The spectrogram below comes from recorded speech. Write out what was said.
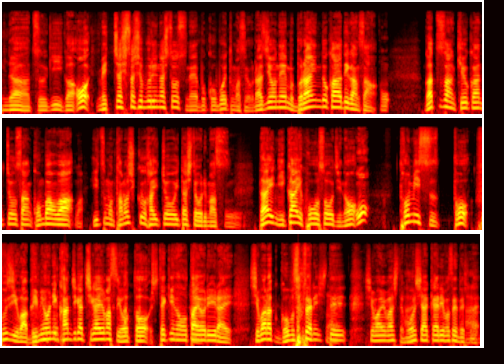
じゃあ次が、おめっちゃ久しぶりな人ですね。僕覚えてますよ。ラジオネームブラインドカーディガンさんお。ガッツさん、旧館長さん、こんばんはわ。いつも楽しく拝聴いたしております。第2回放送時のおトミスと富士は微妙に漢字が違いますよと指摘のお便り以来、しばらくご無沙汰にしてしまいまして、申し訳ありませんでした。はい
